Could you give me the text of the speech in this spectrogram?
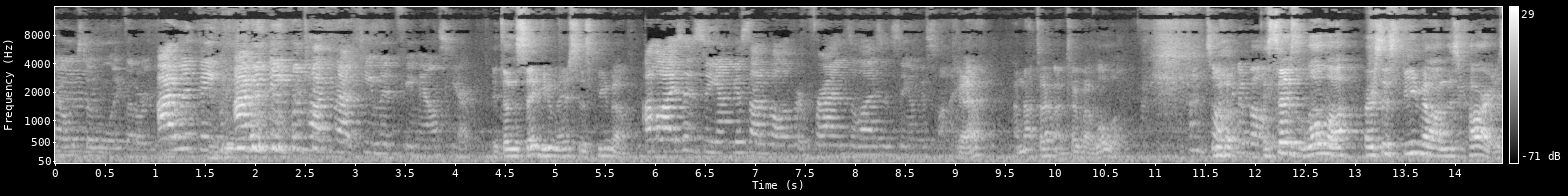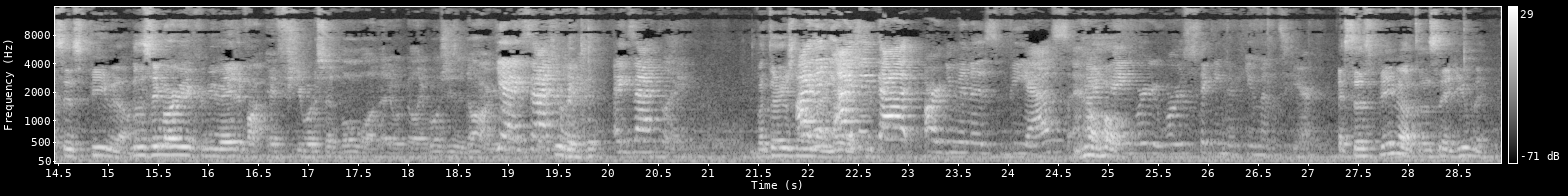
Alex doesn't like that argument. I would think. I would think we're talking about human females here. It doesn't say human. It says female. Eliza is the youngest out of all of her friends. Eliza is the youngest one. I know. Okay. I'm not talking about. I'm talking about Lola. I'm talking about. It says Lola or it says female on this card. It says But female. the same argument could be made if, I, if she would have said Lola, then it would be like, well, she's a dog. Yeah, exactly. Exactly. But there's no. I think. I think that argument is BS, and No. I think we're we're sticking to humans here. It says female. It doesn't say human.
